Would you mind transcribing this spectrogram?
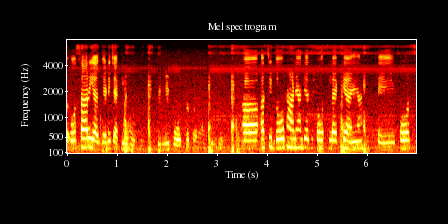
ਤੇ ਉਹ ਸਾਰੀ ਅੱਜ ਜਿਹੜੀ ਚੈਕਿੰਗ ਹੋਊਗੀ ਕਿੰਨੀ ਪੋਸਟ ਅਹ, ਅਸੀਂ ਦੋ ਥਾਣਿਆਂ ਦੀ ਅੱਜ ਲੈ ਕੇ ਆਏ ਆ। ਤੇ ਫੋਰਸ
